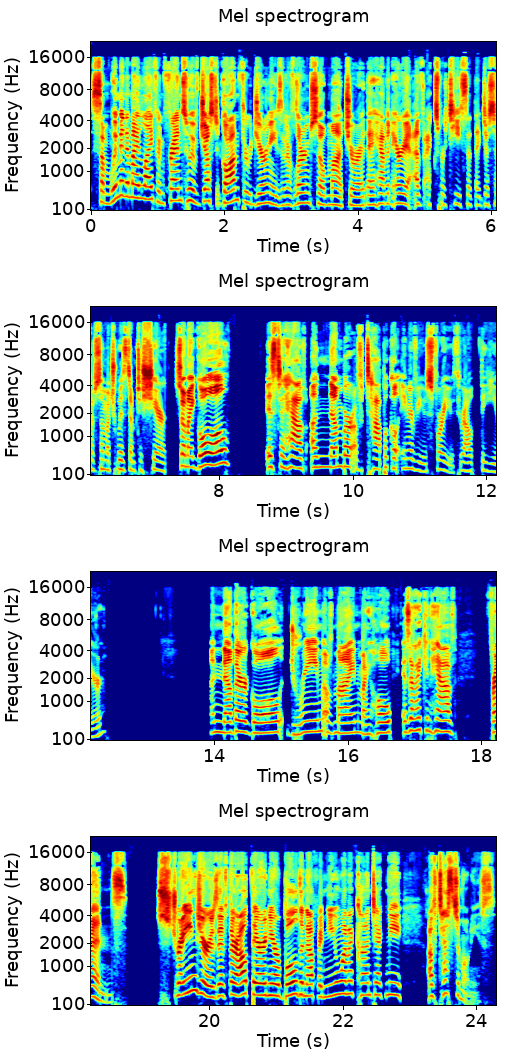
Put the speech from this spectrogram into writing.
some women in my life and friends who have just gone through journeys and have learned so much, or they have an area of expertise that they just have so much wisdom to share. So, my goal is to have a number of topical interviews for you throughout the year. Another goal, dream of mine, my hope is that I can have friends strangers, if they're out there and you're bold enough and you want to contact me, of testimonies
